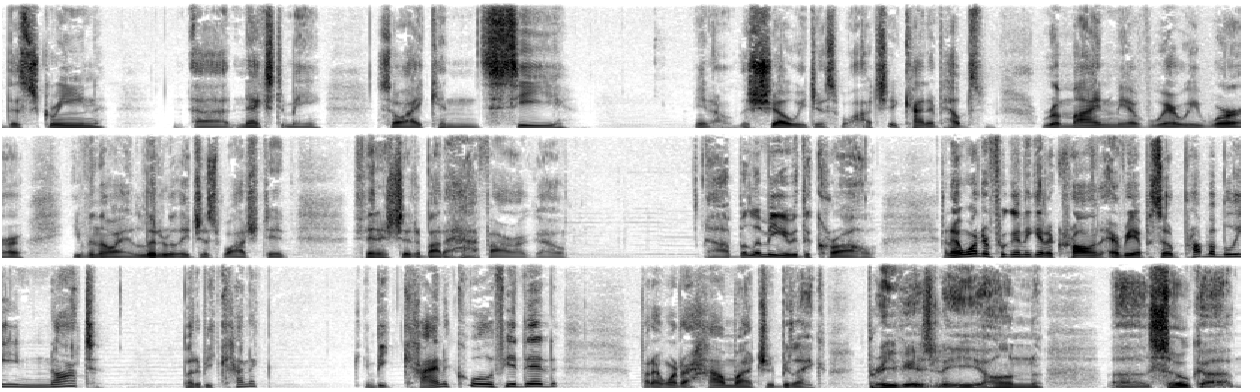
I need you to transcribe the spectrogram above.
the screen uh, next to me so I can see you know, the show we just watched. It kind of helps remind me of where we were, even though I literally just watched it, finished it about a half hour ago. Uh, but let me give you the crawl. And I wonder if we're going to get a crawl in every episode. Probably not, but it'd be kind of it'd be kind of cool if you did. But I wonder how much it'd be like previously on uh, Soka.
